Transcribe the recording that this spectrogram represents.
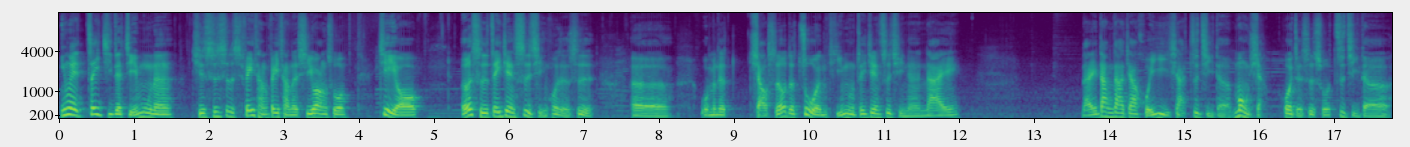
因为这一集的节目呢，其实是非常非常的希望说，借由儿时这件事情，或者是呃我们的小时候的作文题目这件事情呢，来来让大家回忆一下自己的梦想，或者是说自己的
